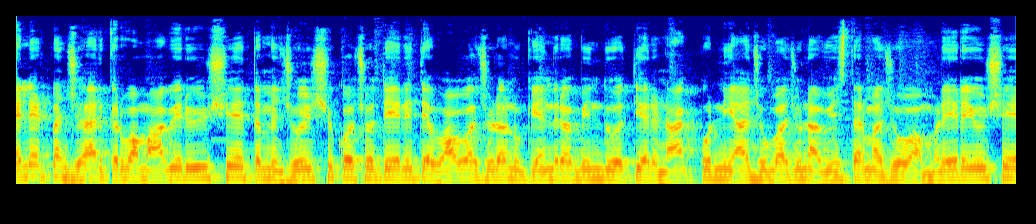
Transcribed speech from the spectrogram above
એલર્ટ પણ જાહેર કરવામાં આવી રહ્યું છે. તમે જોઈ શકો છો તે રીતે વાવાઝોડાનું કેન્દ્ર બિંદુ અત્યારે નાગપુરની આજુબાજુના વિસ્તારમાં જોવા મળી રહ્યું છે.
